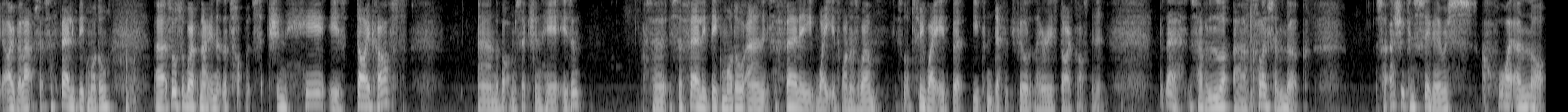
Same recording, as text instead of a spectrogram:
It overlaps, so it's a fairly big model. Uh, it's also worth noting that the top section here is die cast and the bottom section here isn't. So it's a fairly big model and it's a fairly weighted one as well. It's not too weighted, but you can definitely feel that there is die cast in it. But there, let's have a look, uh, closer look. So as you can see, there is quite a lot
